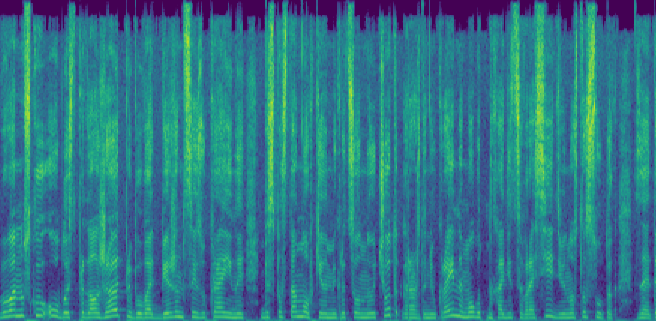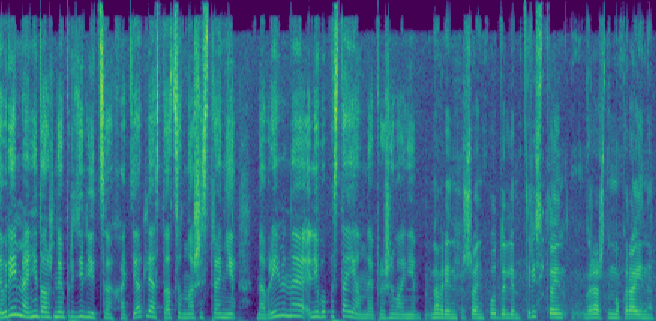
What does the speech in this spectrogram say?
В Ивановскую область продолжают прибывать беженцы из Украины. Без постановки на миграционный учет граждане Украины могут находиться в России 90 суток. За это время они должны определиться, хотят ли остаться в нашей стране на временное либо постоянное проживание. На временное проживание подали 300 граждан Украины,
